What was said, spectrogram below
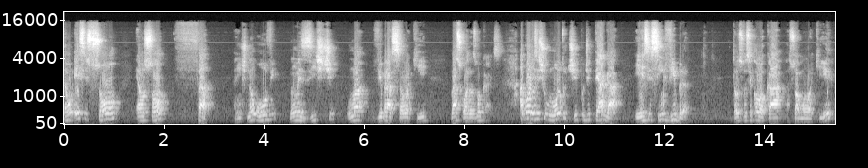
Então esse som é o som th. A gente não ouve, não existe uma vibração aqui nas cordas vocais. Agora existe um outro tipo de TH, e esse sim vibra. Então se você colocar a sua mão aqui,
